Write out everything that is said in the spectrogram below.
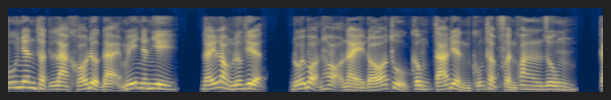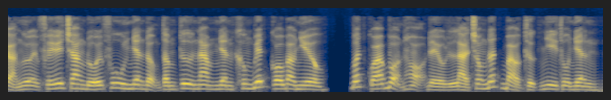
Phu nhân thật là khó được đại Mỹ nhân nhi, đáy lòng lương thiện, đối bọn họ này đó thủ công tá điển cũng thập phần khoan dung, cả người phế trang đối phu nhân động tâm tư nam nhân không biết có bao nhiêu, bất quá bọn họ đều là trong đất bảo thực nhi thô nhân,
